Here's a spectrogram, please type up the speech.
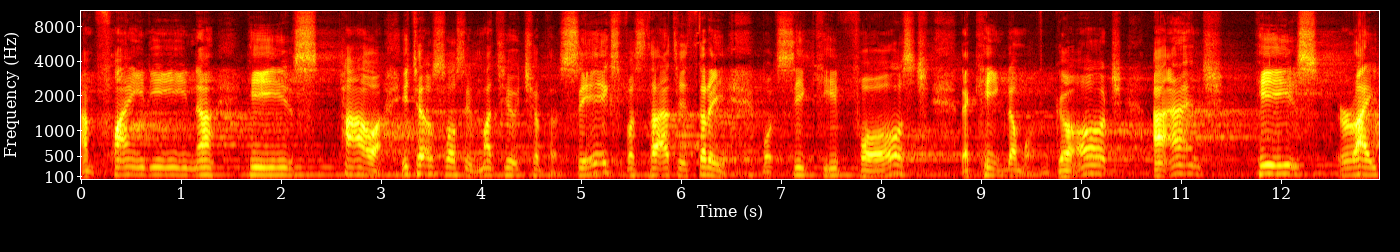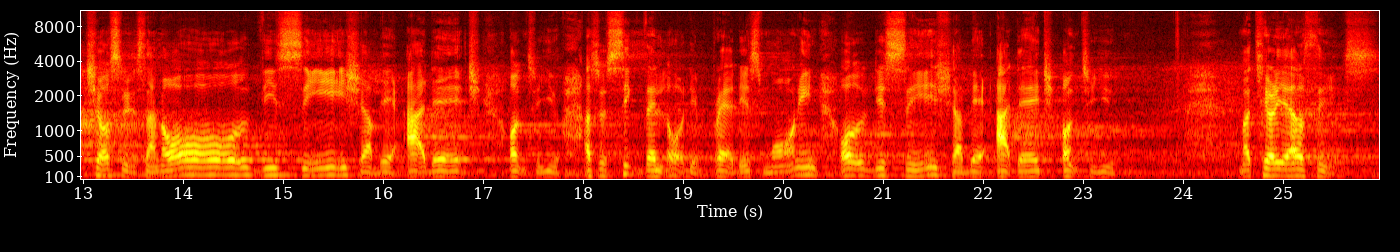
and finding his power. It tells us in Matthew chapter 6 verse 33, but seek ye first the kingdom of God and his righteousness and all these things shall be added unto you as you seek the lord in prayer this morning all these things shall be added unto you material things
